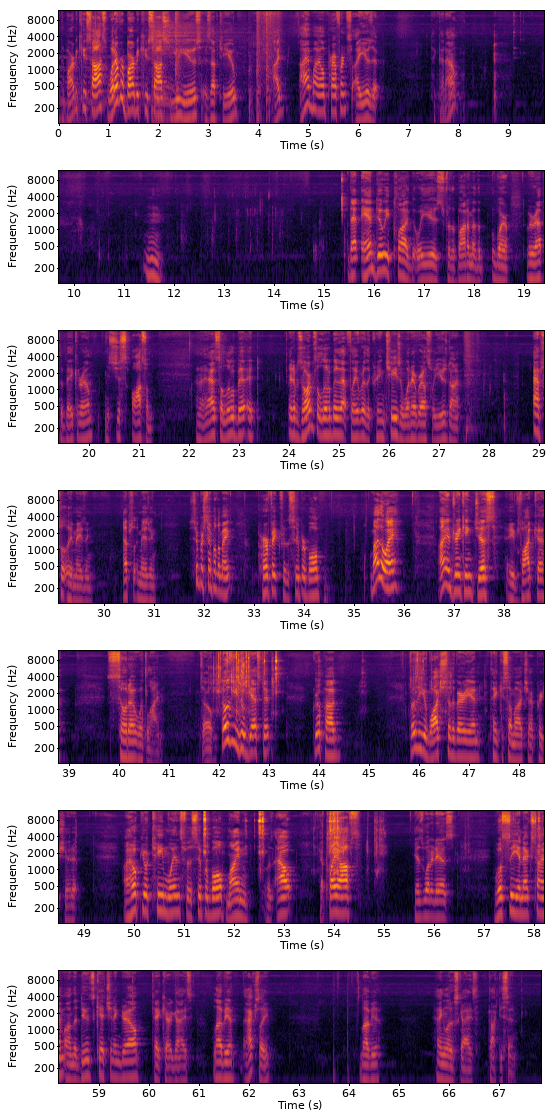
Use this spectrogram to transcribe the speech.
the barbecue sauce, whatever barbecue sauce you use is up to you. I, I have my own preference, I use it. Take that out. Mm. That andouille plug that we used for the bottom of the, where we wrap the bacon around, it's just awesome. And it adds a little bit, it, it absorbs a little bit of that flavor of the cream cheese and whatever else we used on it. Absolutely amazing. Absolutely amazing. Super simple to make. Perfect for the Super Bowl. By the way, I am drinking just a vodka soda with lime. So those of you who guessed it, group hug. Those of you who watched to the very end, thank you so much. I appreciate it. I hope your team wins for the Super Bowl. Mine was out at playoffs. Is what it is. We'll see you next time on the Dude's Kitchen and Grill. Take care, guys. Love you. Actually, love you. Hang loose, guys. Talk to you soon.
